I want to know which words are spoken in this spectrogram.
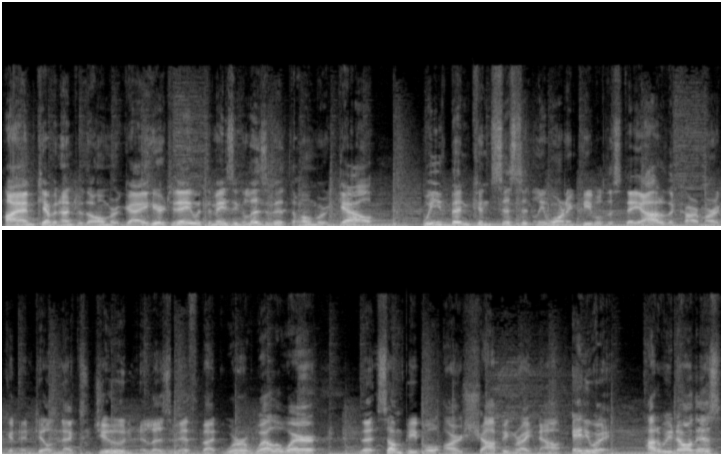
Hi, I'm Kevin Hunter, the homework guy, here today with amazing Elizabeth, the homework gal. We've been consistently warning people to stay out of the car market until next June, Elizabeth, but we're well aware that some people are shopping right now. Anyway, how do we know this?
